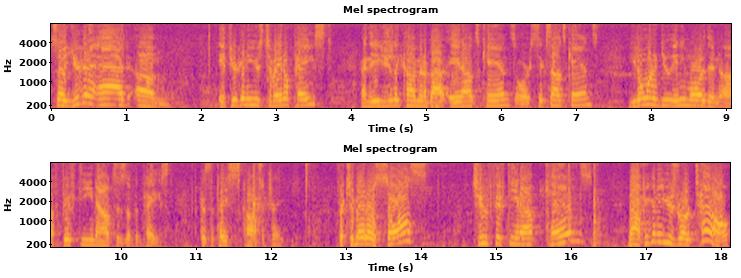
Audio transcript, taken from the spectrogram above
So you're going to add, um, if you're going to use tomato paste, and they usually come in about 8 ounce cans or 6 ounce cans, you don't want to do any more than uh, 15 ounces of the paste because the paste is concentrate. For tomato sauce, two 15 ounce cans. Now if you're going to use Rotel,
